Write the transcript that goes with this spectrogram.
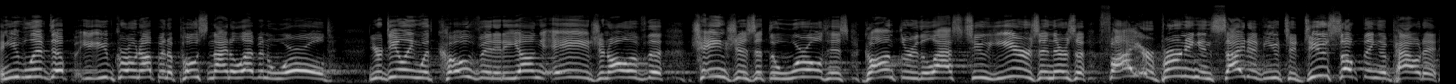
and you've lived up, you've grown up in a post 9 11 world you're dealing with COVID at a young age and all of the changes that the world has gone through the last two years, and there's a fire burning inside of you to do something about it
